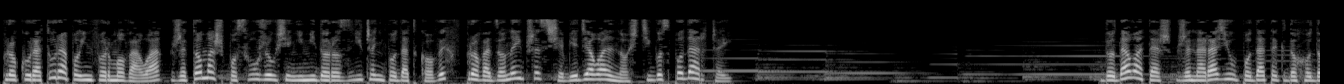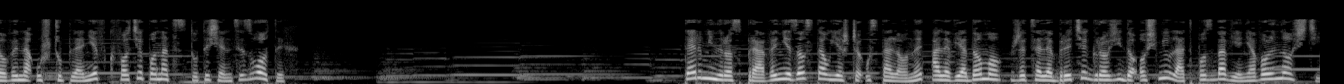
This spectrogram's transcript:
Prokuratura poinformowała, że Tomasz posłużył się nimi do rozliczeń podatkowych w prowadzonej przez siebie działalności gospodarczej. Dodała też, że naraził podatek dochodowy na uszczuplenie w kwocie ponad 100 tysięcy złotych. Termin rozprawy nie został jeszcze ustalony, ale wiadomo, że celebrycie grozi do 8 lat pozbawienia wolności.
